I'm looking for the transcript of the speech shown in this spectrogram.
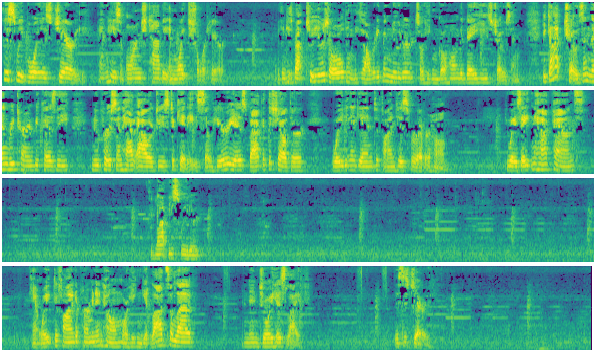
This sweet boy is Jerry, and he's an orange tabby and white short hair. I think he's about two years old, and he's already been neutered, so he can go home the day he's chosen. He got chosen, then returned because the new person had allergies to kitties. So here he is back at the shelter, waiting again to find his forever home. He weighs eight and a half pounds. Could not be sweeter. Can't wait to find a permanent home where he can get lots of love and enjoy his life. This is Jerry.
